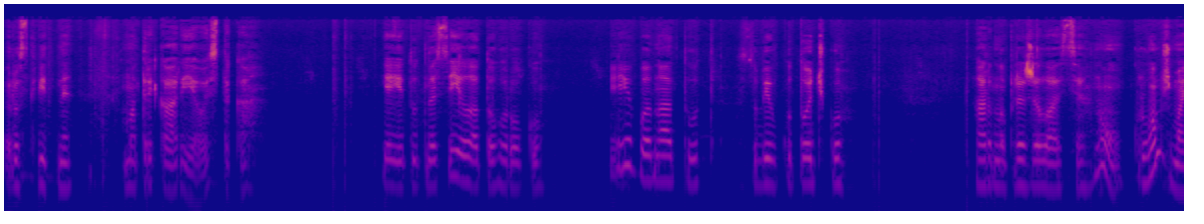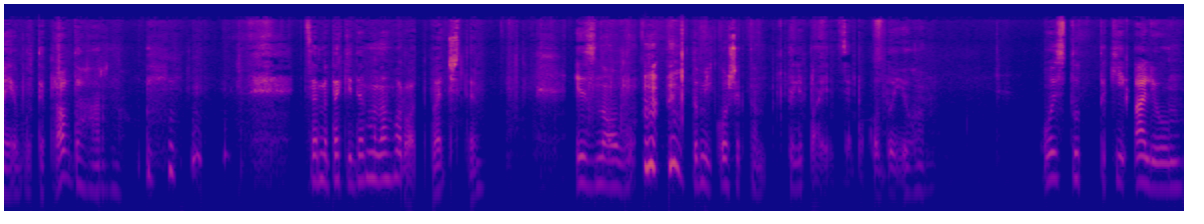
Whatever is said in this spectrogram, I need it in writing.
розквітне матрикарія ось така. Я її тут насіяла того року. І вона тут собі в куточку гарно прижилася. Ну, кругом ж має бути, правда, гарно. Це ми так ідемо на город, бачите. І знову, то мій кошик там теліпається, покладу його. Ось тут такий аліум.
